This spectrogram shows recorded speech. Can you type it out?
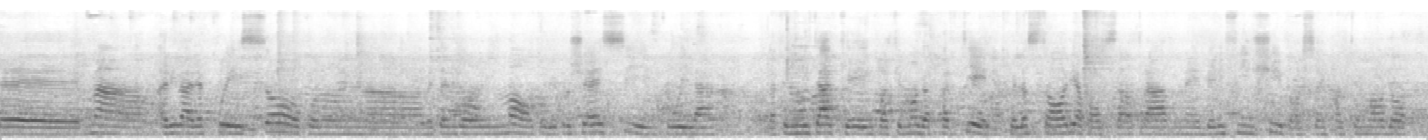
eh, ma arrivare a questo una, mettendo in moto dei processi in cui la, la comunità che in qualche modo appartiene a quella storia possa trarne benefici, possa in qualche modo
